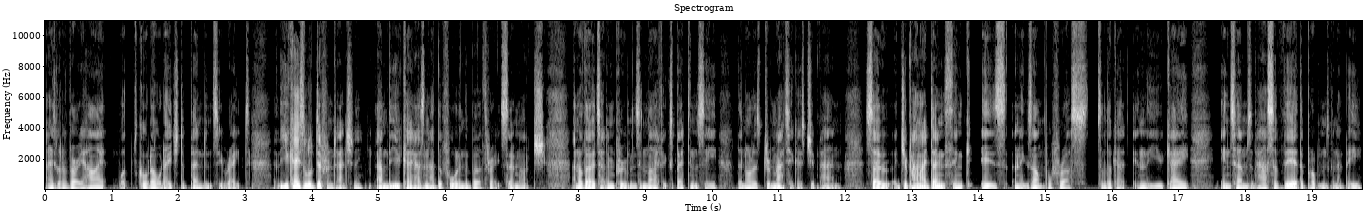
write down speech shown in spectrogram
and it's got a very high what's called old age dependency rate. The UK is a little different actually. Um, the UK hasn't had the fall in the birth rate so much, and although it's had improvements in life expectancy, they're not as dramatic as Japan. So Japan, I don't think, is an example for us to look at in the UK in terms of how severe the problem is going to be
